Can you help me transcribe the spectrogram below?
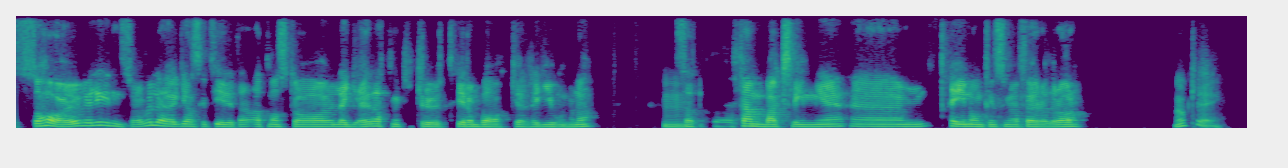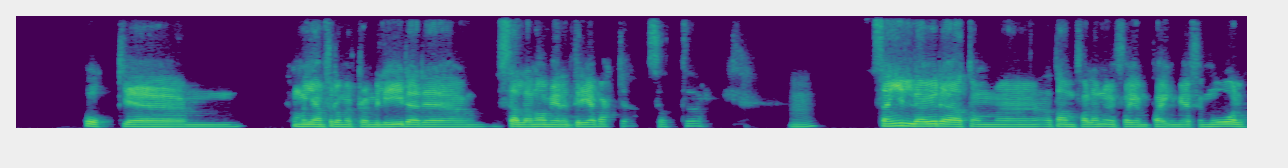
så har jag väl insåg väl det ganska tidigt att man ska lägga rätt mycket krut i de bakre regionerna. Mm. Så att eh, fembackslinje eh, är ju någonting som jag föredrar. Okej. Och eh, om man jämför dem med Premier League där det sällan har mer än tre backar. Så att, eh, Mm. Sen gillar jag ju det att, de, eh, att anfalla nu får en poäng mer för mål.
